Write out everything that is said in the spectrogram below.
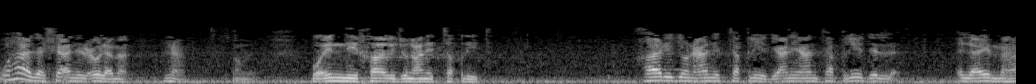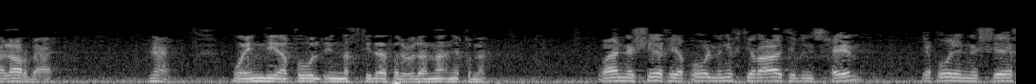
وهذا شأن العلماء. نعم. وإني خارج عن التقليد. خارج عن التقليد يعني عن تقليد الأئمة الأربعة. نعم. وإني أقول إن اختلاف العلماء نقمة. وأن الشيخ يقول من افتراءات ابن سحيم يقول إن الشيخ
